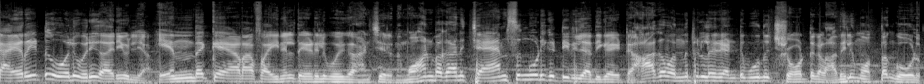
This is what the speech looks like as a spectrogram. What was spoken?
കയറിയിട്ട് പോലും ഒരു കാര്യമില്ല എന്തൊക്കെയാണ് ആ ഫൈനൽ തേർഡിൽ പോയി കാണിച്ചിരുന്നത് മോഹൻ ബഗാന് ചാൻസും കൂടി കിട്ടിയിട്ടില്ല അധികമായിട്ട്. ആകെ വന്നിട്ടുള്ള രണ്ട് മൂന്ന് ഷോട്ടുകൾ അതിൽ മൊത്തം ഗോളും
